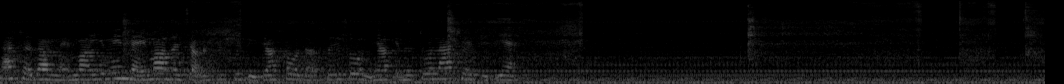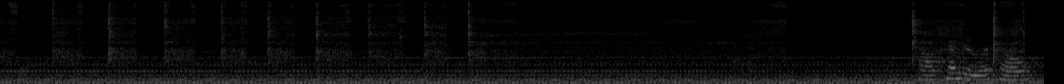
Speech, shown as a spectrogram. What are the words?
拉扯到眉毛，因为眉毛的角质是比较厚的，所以说我们要给它多拉扯几遍。好，开始额头。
